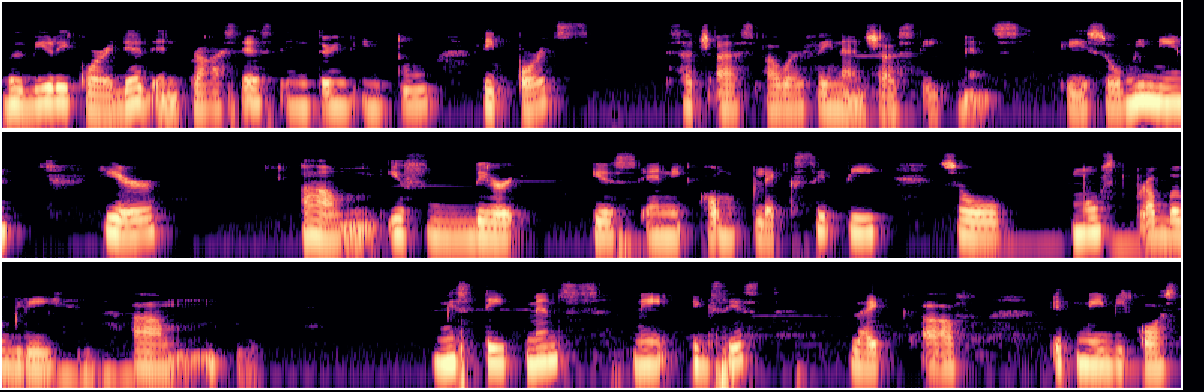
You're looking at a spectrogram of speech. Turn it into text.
will be recorded and processed and turned into reports such as our financial statements. Okay, so meaning here, um, if there is any complexity. So most probably um, misstatements may exist like uh, it may be caused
